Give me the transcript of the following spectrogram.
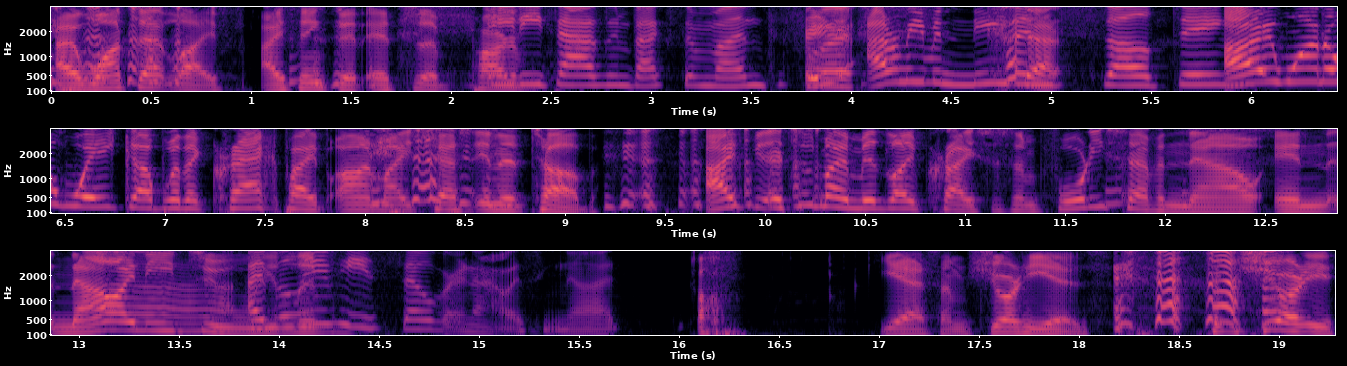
I want that life. I think that it's a part eighty of. thousand bucks a month for I don't even need that. consulting. I want to wake up with a crack pipe on my chest in a tub. I feel, this is my midlife crisis. I'm 47 now, and now I need to. Uh, I believe he's sober now, is he not? Oh, Yes, I'm sure he is. I'm sure he.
